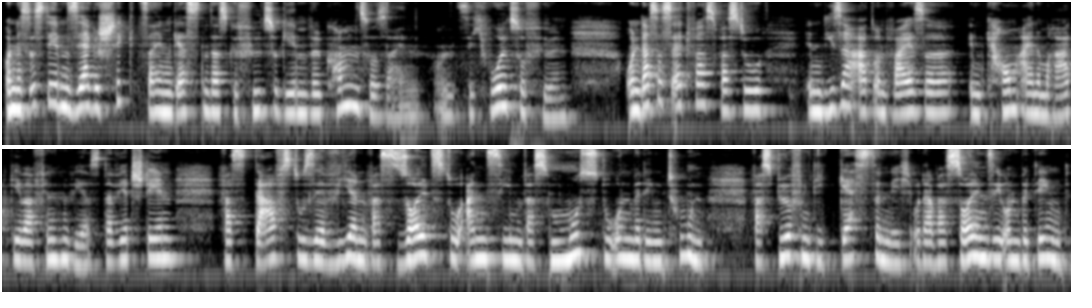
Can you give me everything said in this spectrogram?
Und es ist eben sehr geschickt, seinen Gästen das Gefühl zu geben, willkommen zu sein und sich wohlzufühlen. Und das ist etwas, was du in dieser Art und Weise in kaum einem Ratgeber finden wirst. Da wird stehen, was darfst du servieren, was sollst du anziehen, was musst du unbedingt tun, was dürfen die Gäste nicht oder was sollen sie unbedingt.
